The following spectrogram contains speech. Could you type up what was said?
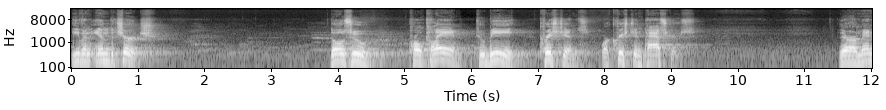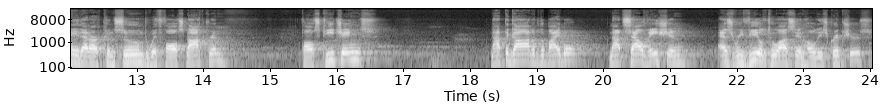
even in the church, those who proclaim to be Christians or Christian pastors. There are many that are consumed with false doctrine, false teachings, not the God of the Bible, not salvation as revealed to us in Holy Scriptures.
